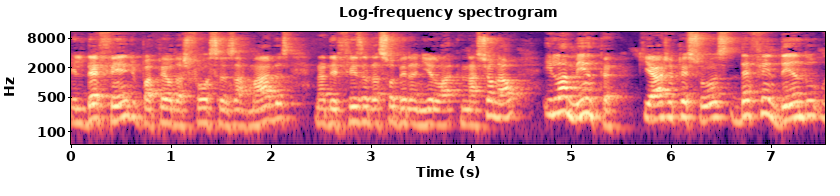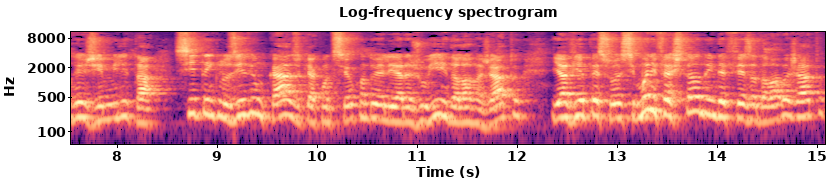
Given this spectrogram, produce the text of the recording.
Ele defende o papel das Forças Armadas na defesa da soberania nacional e lamenta que haja pessoas defendendo o regime militar. Cita inclusive um caso que aconteceu quando ele era juiz da Lava Jato e havia pessoas se manifestando em defesa da Lava Jato,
